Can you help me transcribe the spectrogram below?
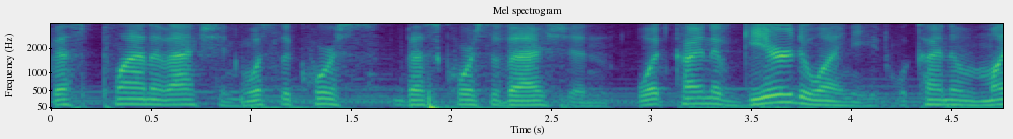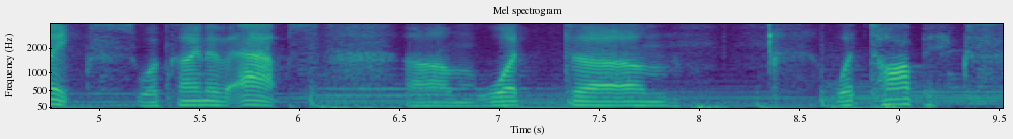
best plan of action? What's the course best course of action? What kind of gear do I need? What kind of mics? What kind of apps? Um, what um, what topics?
